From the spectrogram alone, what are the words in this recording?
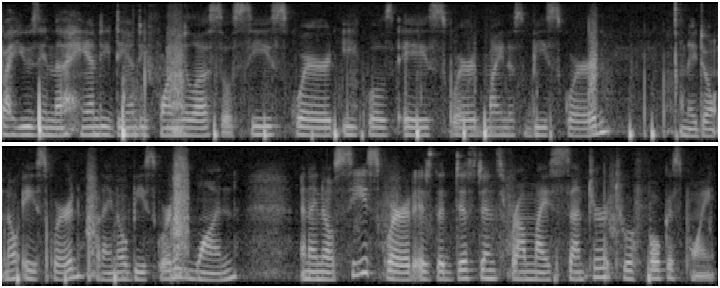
by using the handy dandy formula. So C squared equals A squared minus B squared. And I don't know A squared, but I know B squared is 1. And I know C squared is the distance from my center to a focus point.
